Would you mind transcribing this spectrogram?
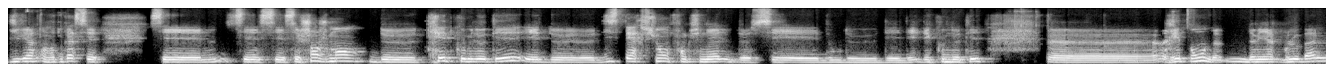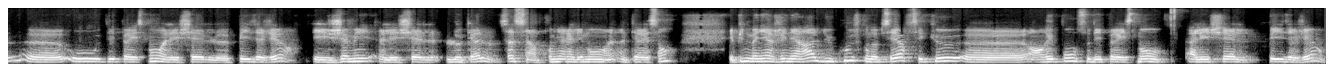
divers, en tout cas, c'est ces, changements de traits de communauté et de dispersion fonctionnelle de ces, donc de, des, communautés répondent de manière globale au dépérissement à l'échelle paysagère et jamais à l'échelle locale. Ça, c'est un premier élément intéressant. Et puis de manière générale, du coup, ce qu'on observe, c'est que en réponse au dépérissement à l'échelle paysagère,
